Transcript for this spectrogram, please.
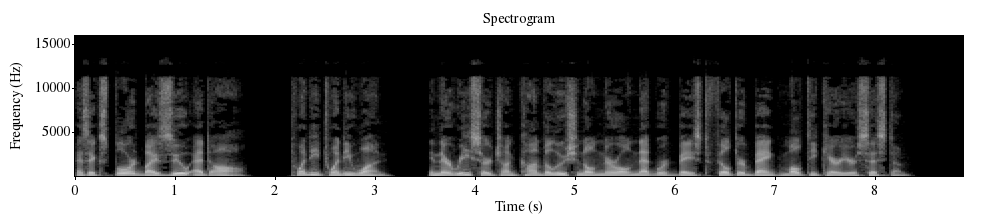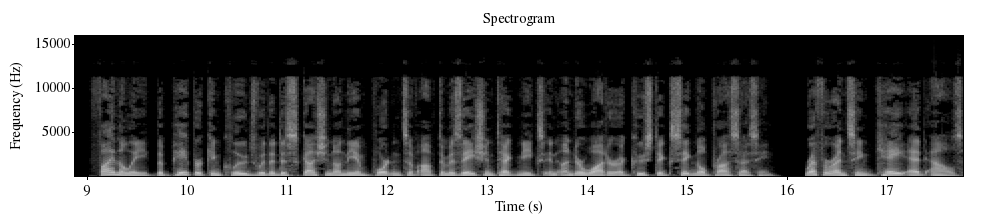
as explored by Zhu et al. 2021, in their research on convolutional neural network-based filter bank multicarrier system. Finally, the paper concludes with a discussion on the importance of optimization techniques in underwater acoustic signal processing, Referencing K. et al.'s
